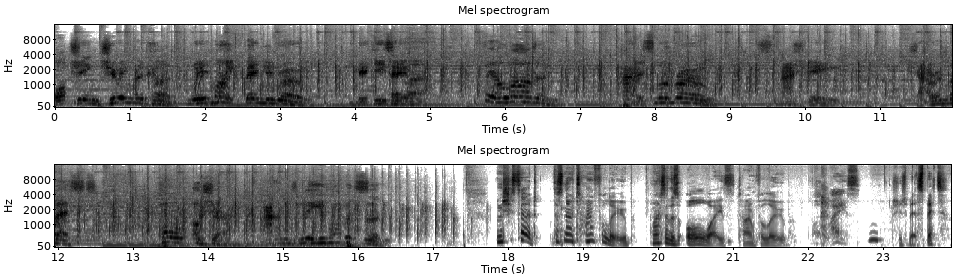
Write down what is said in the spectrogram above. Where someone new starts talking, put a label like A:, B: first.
A: You're watching Chewing the Cud with Mike Benionroe, Nikki Taylor, Phil Varden, Paris Monroe, Smash D, Sharon West, Paul Usher, and Lee Robertson.
B: And she said, There's no time for lube. And I said, There's always time for lube. Always.
C: She's a bit of spit.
